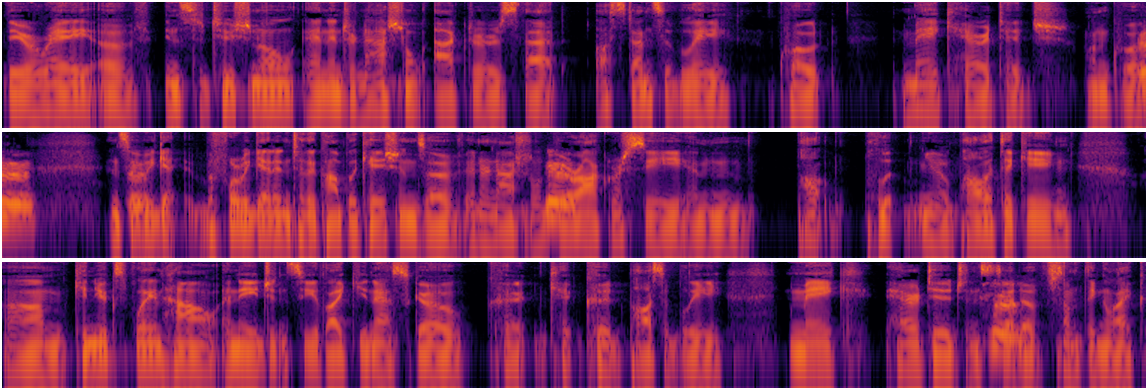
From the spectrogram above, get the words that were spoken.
the array of institutional and international actors that ostensibly, quote, make heritage, unquote. Mm. And so mm. we get before we get into the complications of international mm. bureaucracy and po- you know politicking, um, can you explain how an agency like UNESCO could could possibly make heritage instead mm. of something like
